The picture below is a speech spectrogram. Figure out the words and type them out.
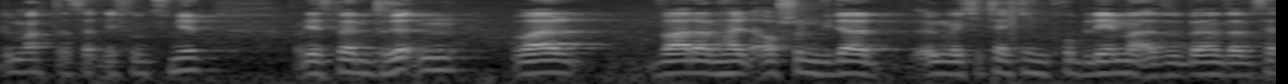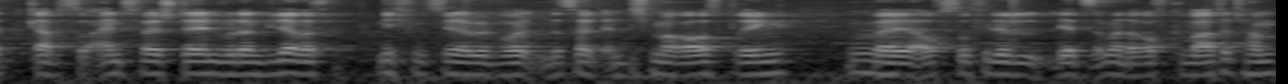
gemacht, das hat nicht funktioniert. Und jetzt beim dritten war, war dann halt auch schon wieder irgendwelche technischen Probleme. Also bei unserem Set gab es so ein, zwei Stellen, wo dann wieder was nicht funktioniert, aber wir wollten das halt endlich mal rausbringen, Mhm. weil auch so viele jetzt immer darauf gewartet haben.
